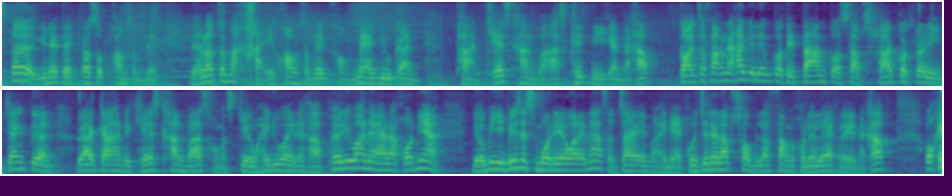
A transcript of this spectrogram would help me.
สเตอร์ยูไนเต็ดประสบความสำเร็จ เดี๋ยวเราจะมาไขความสำเร็จของแมนยูกันผ่านเคสคานวาสคลิปนี้กันนะครับ ก่อนจะฟังนะครับ อย่าลืมกดติดตามกด subscribe กดกระดิ่งแจ้งเตือน รายการ The Case Canvas ของ Scale ให้ด้วยนะครับ เพื่อที่ว่าในอนาคตเนี่ยเดี๋ยวมี business model อะไรน่าสนใจใหม่เนี่ยคุณจะได้รับชมและฟังเป็นคนแรกๆเลยนะครับ โอเค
